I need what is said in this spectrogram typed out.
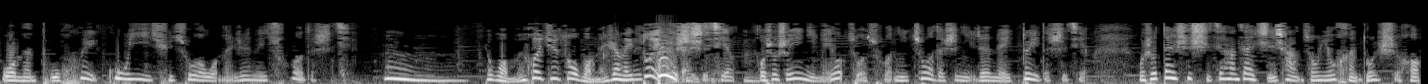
我们不会故意去做我们认为错的事情。嗯，我们会去做我们认为对的事情。我说，所以你没有做错，你做的是你认为对的事情。我说，但是实际上在职场中有很多时候，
